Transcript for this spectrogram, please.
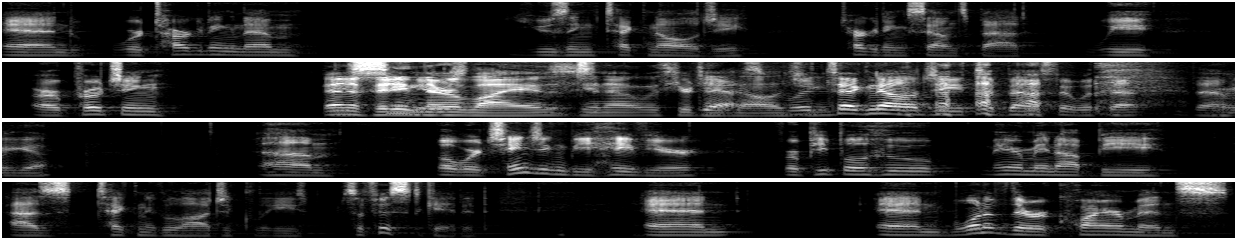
and we're targeting them using technology. Targeting sounds bad. We are approaching Benefiting their lives, you know, with your yes, technology. with technology to benefit with that, Them. there we go. Um, but we're changing behavior for people who may or may not be as technologically sophisticated. And and one of the requirements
